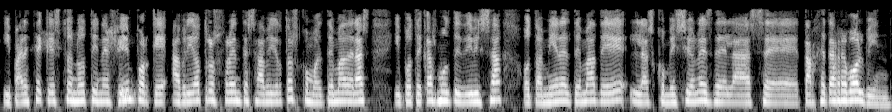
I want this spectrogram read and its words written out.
y parece que esto no tiene fin porque habría otros frentes abiertos como el tema de las hipotecas multidivisa o también el tema de las comisiones de las eh, tarjetas revolving.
